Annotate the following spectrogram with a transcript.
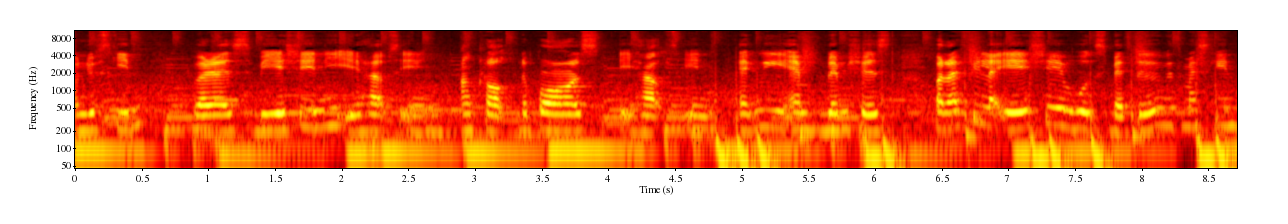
on your skin. Whereas BHA ni it helps in unclog the pores, it helps in acne and blemishes. But I feel like AHA works better with my skin.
